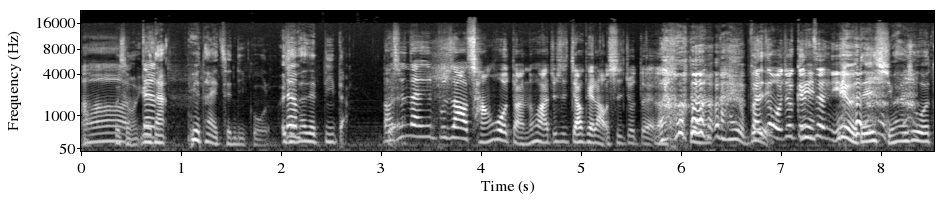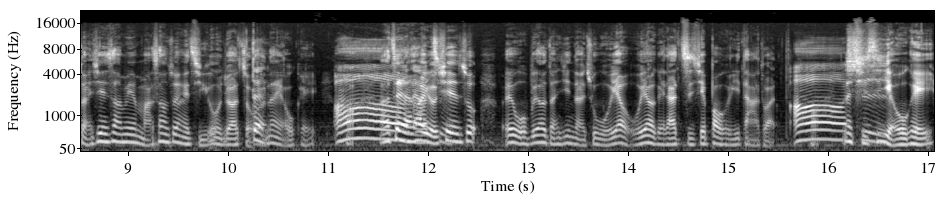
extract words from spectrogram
哦，为什么？因为他因为他也整理过了，而且他在低档。老师，但是不知道长或短的话，就是交给老师就对了。还有，反正我就跟着你。因为有的人喜欢说，我短线上面马上赚个几个我就要走了，那也 OK。哦。然后再来，有些人说，哎，我不要短进短出，我要我要给他直接报回一大段。哦。那其实也 OK，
